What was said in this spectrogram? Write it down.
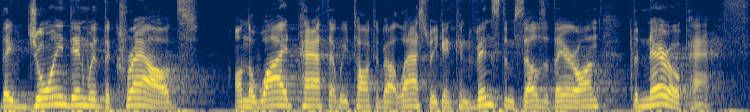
They've joined in with the crowds on the wide path that we talked about last week and convinced themselves that they are on the narrow path.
